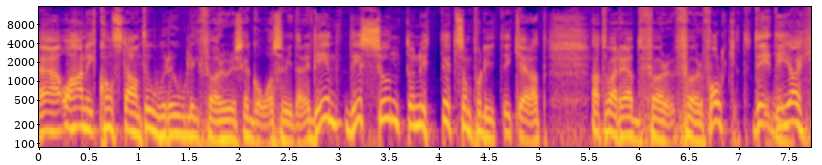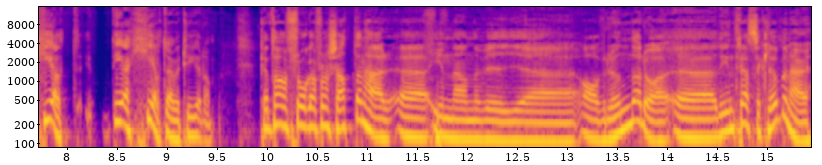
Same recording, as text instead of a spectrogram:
Eh, och han är konstant orolig för hur det ska gå och så vidare. Det är, det är sunt och nyttigt som politiker att, att vara rädd för, för folket. Det, det, är jag helt, det är jag helt övertygad om. kan ta en fråga från chatten här eh, innan vi eh, avrundar. Då. Eh, det är intresseklubben här.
